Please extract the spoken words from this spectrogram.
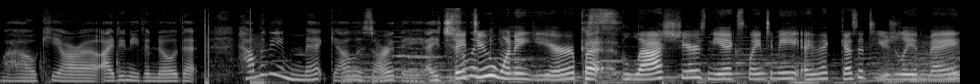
Wow, Kiara, I didn't even know that. How many Met Galas are they? I just They like- do one a year, but last year's Nia explained to me. I guess it's usually in May,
